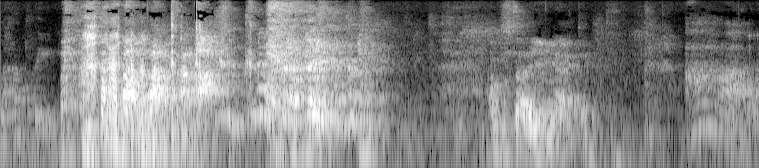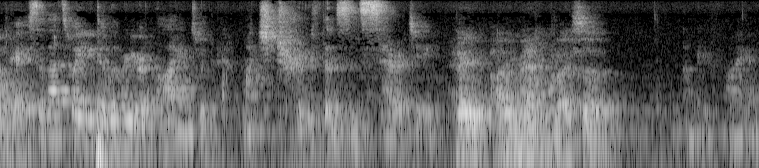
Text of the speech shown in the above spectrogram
laude. I'm studying acting. Ah, okay, so that's why you deliver your lines with much truth and sincerity. Hey, I meant what I said. Okay, fine.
